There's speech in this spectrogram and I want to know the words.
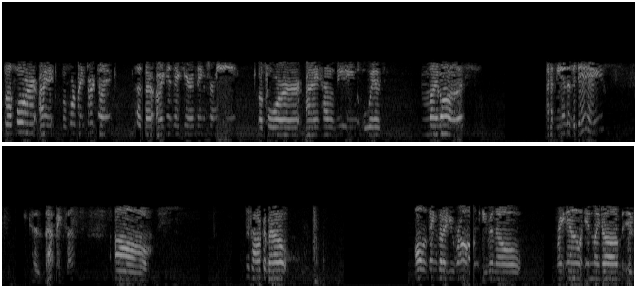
before I before my start time because I can take care of things for me before I have a meeting with my boss at the end of the day because that makes sense. Um, to talk about all the things that I do wrong, even though right now in my job it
